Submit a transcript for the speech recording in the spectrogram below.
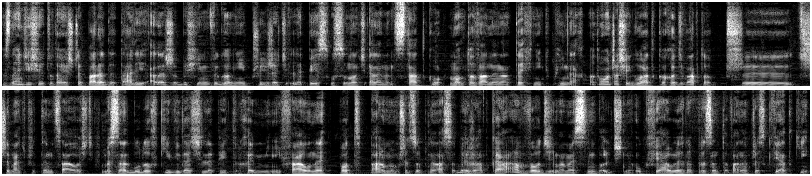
Znajdzie się tutaj jeszcze parę detali, ale żeby się im wygodniej przyjrzeć, lepiej jest usunąć element statku montowany na technik pinach. Odłącza się gładko, choć warto przytrzymać przy tym całość. Bez nadbudówki widać lepiej trochę mini fauny. Pod palmą przycupnęła sobie żabka, a w wodzie mamy symboliczne ukwiały reprezentowane przez kwiatki,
